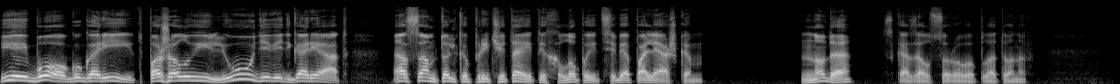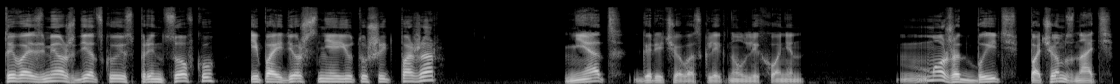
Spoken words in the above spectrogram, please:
Ей-богу, горит! Пожалуй, и люди ведь горят!» а сам только причитает и хлопает себя поляшком. «Ну да», — сказал сурово Платонов, — «ты возьмешь детскую спринцовку и пойдешь с нею тушить пожар?» «Нет», — горячо воскликнул Лихонин, — «Может быть, почем знать.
